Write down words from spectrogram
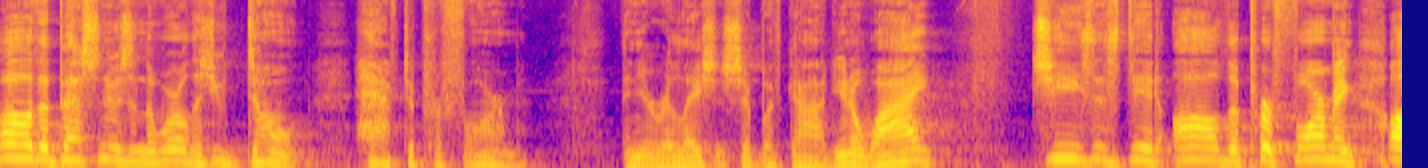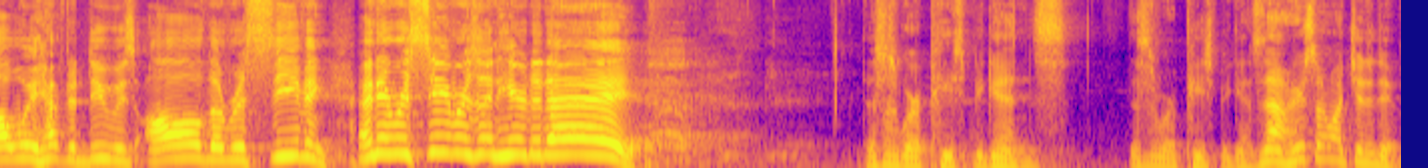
Oh, the best news in the world is you don't have to perform in your relationship with God. You know why? Jesus did all the performing. All we have to do is all the receiving. Any receivers in here today? This is where peace begins. This is where peace begins. Now, here's what I want you to do.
